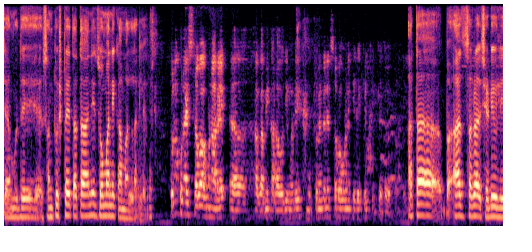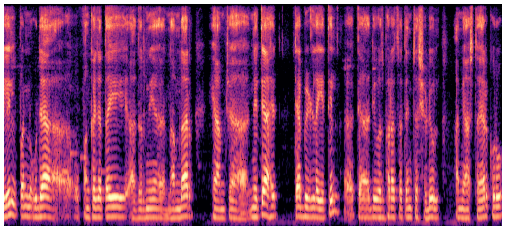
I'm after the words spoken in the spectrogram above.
त्यामध्ये संतुष्ट आहेत. आता आणि जोमाने कामाला लागलेले. कोणाकोणाची सभा होणार आहे आगामी कालावधीमध्ये? मुख्यमंत्र्यांची सभा होण्याची देखील शक्यता. आता आज सगळं शेड्यूल येईल पण उद्या पंकजाताई आदरणीय नामदार ह्या आमच्या नेत्या आहेत त्या बीडला येतील. त्या दिवसभराचा त्यांचा शेड्यूल आम्ही आज तयार करू.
